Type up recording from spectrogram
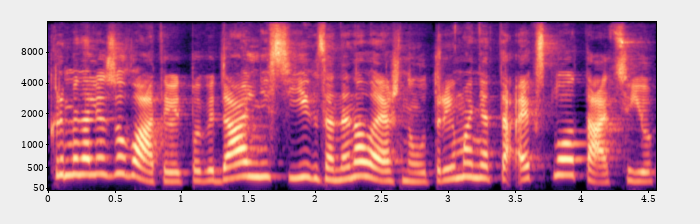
криміналізувати відповідальність їх за неналежне утримання та експлуатацію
